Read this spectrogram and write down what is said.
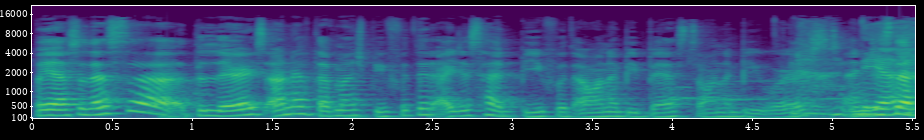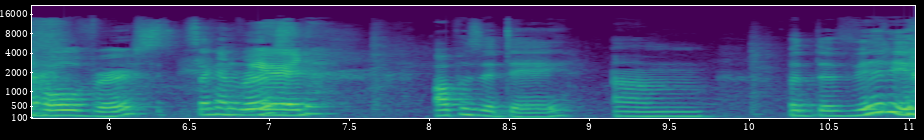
But yeah, so that's the the lyrics. I don't have that much beef with it. I just had beef with I wanna be best, I wanna be worst, and Yeah. just that whole verse, second verse, Weird. opposite day. Um, but the video,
